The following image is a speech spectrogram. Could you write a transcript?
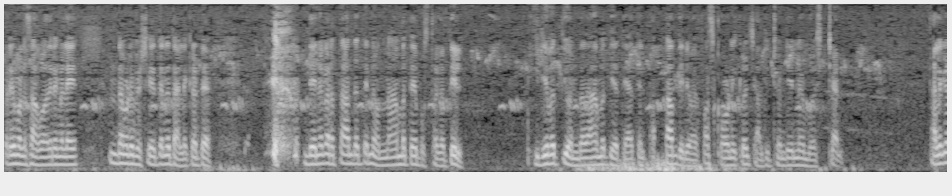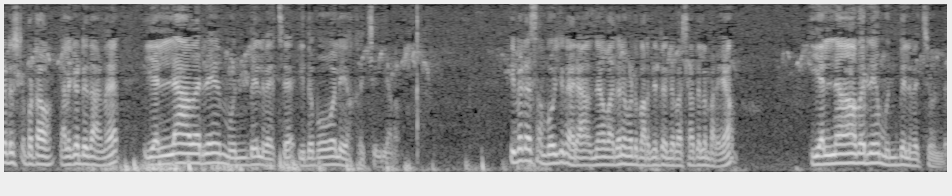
പ്രിയമുള്ള സഹോദരങ്ങളെ നമ്മുടെ വിഷയത്തിന്റെ തലക്കെട്ട് ദിനവൃത്താന്തത്തിന്റെ ഒന്നാമത്തെ പുസ്തകത്തിൽ ഇരുപത്തി ഒൻപതാമത്തെ അധ്യായത്തിൽ പത്താം തിരുവ first chronicle chapter twenty nine verse തലക്കെട്ട് ഇഷ്ടപ്പെട്ടോ? തലക്കെട്ട് ഇതാണ്. എല്ലാവരുടെയും മുൻപിൽ വെച്ച് ഇതുപോലെയൊക്കെ ചെയ്യണം. ഇവിടെ സംഭവിക്കുന്ന കാര്യം ഞാൻ വചനം ഇവിടെ പറഞ്ഞിട്ട് എന്റെ പശ്ചാത്തലം പറയാം. എല്ലാവരുടെയും മുൻപിൽ വെച്ചുകൊണ്ട്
